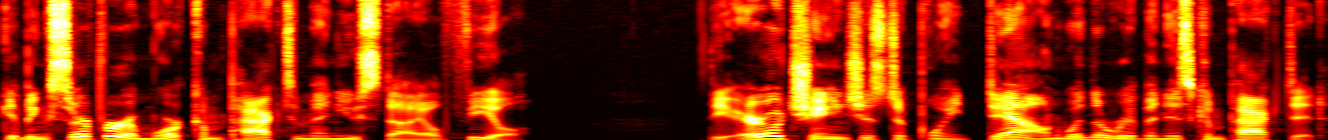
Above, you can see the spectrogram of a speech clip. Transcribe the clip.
giving Surfer a more compact menu-style feel. The arrow changes to point down when the ribbon is compacted.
